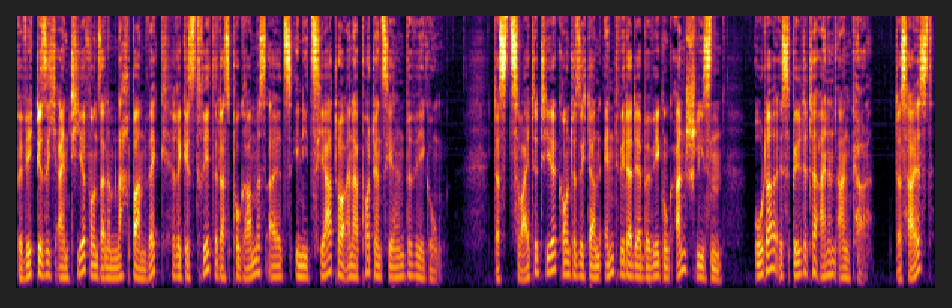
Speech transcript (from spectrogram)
Bewegte sich ein Tier von seinem Nachbarn weg, registrierte das Programm es als Initiator einer potenziellen Bewegung. Das zweite Tier konnte sich dann entweder der Bewegung anschließen oder es bildete einen Anker. Das heißt,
